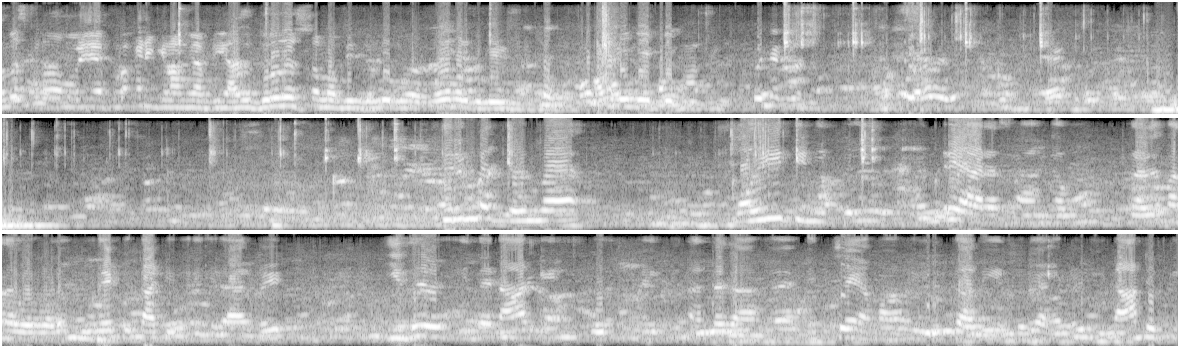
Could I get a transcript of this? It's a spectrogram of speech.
சமஸ்கிருத மொழியை புறக்கணிக்கிறாங்க அப்படி அது துரதிருஷ்டம் அப்படின்னு சொல்லி அதை நீங்க எப்படி திரும்ப திரும்ப மொழி திணிப்பில் ஒன்றிய அரசாங்கமும் பிரதமர் அவர்களும் முனைப்பு காட்டி வருகிறார்கள். இது இந்த நாட்டின் ஒற்றுமைக்கு நல்லதாக நிச்சயமாக இருக்காது என்பது அவர்கள் நாட்டிற்கு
